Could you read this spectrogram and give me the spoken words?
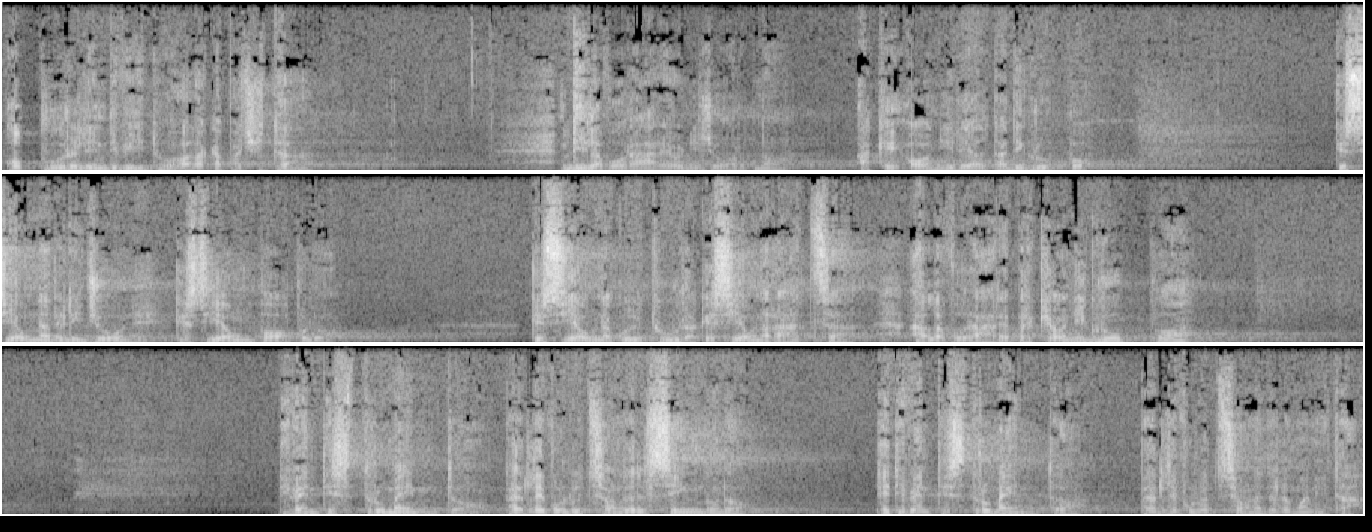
oppure l'individuo ha la capacità di lavorare ogni giorno a che ogni realtà di gruppo, che sia una religione, che sia un popolo, che sia una cultura, che sia una razza, a lavorare perché ogni gruppo diventi strumento per l'evoluzione del singolo e diventi strumento per l'evoluzione dell'umanità.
